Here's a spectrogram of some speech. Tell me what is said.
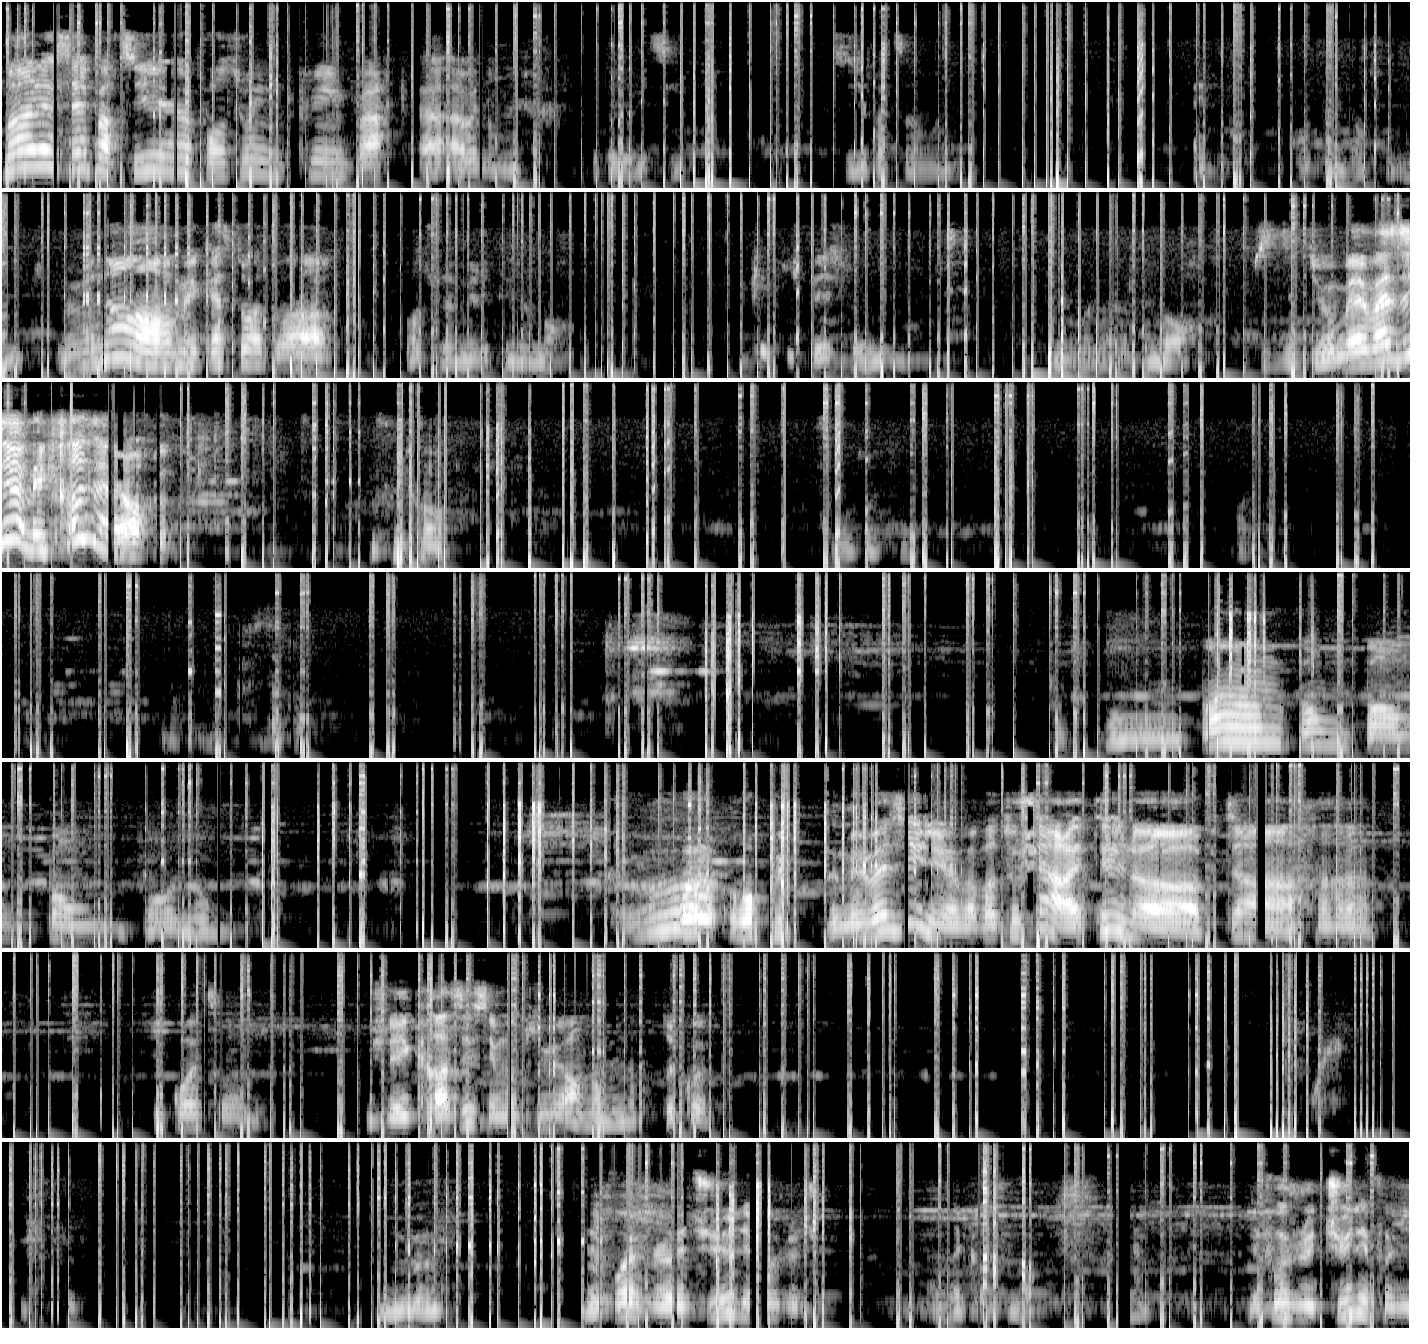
Bon, allez, c'est parti euh, pour Swing Queen Park. Ah, ah ouais, non, mais non, mais casse-toi, toi. Oh, tu l'as mérité de mort. Qu'est-ce fais, Sonic Mais voilà, mort. C'est idiot. Mais vas-y, elle m'écrase alors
